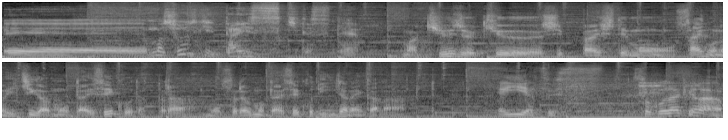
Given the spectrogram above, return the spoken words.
えーまあ、正直大好きですね。まあ、99失敗しても最後の1がもう大成功だったらもうそれはもう大成功でいいんじゃないかなっていいやつですそこだけは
